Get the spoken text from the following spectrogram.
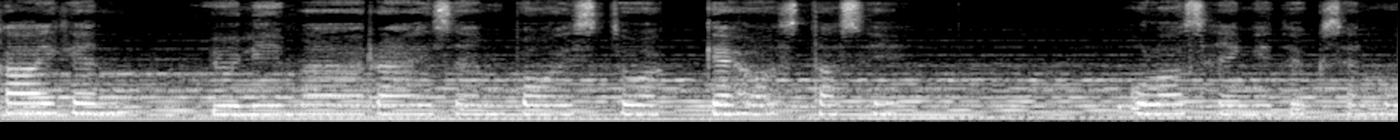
kaiken ylimääräisen poistua kehostasi ulos hengityksen mukaan.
